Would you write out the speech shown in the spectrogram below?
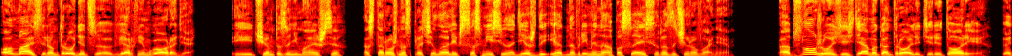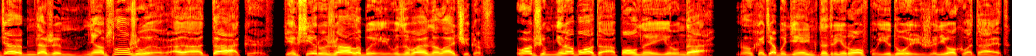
Он мастером трудится в верхнем городе. И чем ты занимаешься? Осторожно спросил Алекс со смесью надежды и одновременно опасаясь разочарования. Обслуживаю системы контроля территории. Хотя даже не обслуживаю, а, а так, фиксирую жалобы и вызываю наладчиков. В общем, не работа, а полная ерунда. Ну, хотя бы денег на тренировку, еду и жилье хватает.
